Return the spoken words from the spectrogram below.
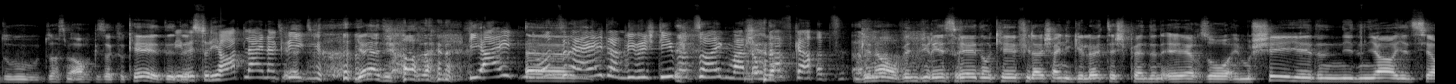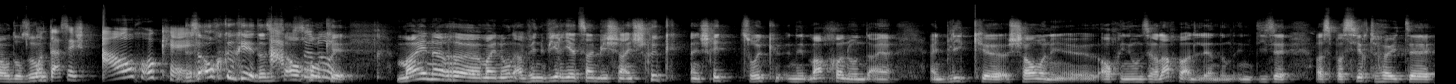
du, du hast mir auch gesagt, okay, der- wie der- willst du die Hardliner kriegen? ja, ja, die Hardliner. Die Alten, Ähm. unsere Eltern, wie willst du die überzeugen, Mann? Um das geht's. Genau, wenn wir jetzt reden, okay, vielleicht einige Leute spenden eher so im Moschee jeden, jeden Jahr, jedes Jahr oder so. Und das ist auch okay. Das ist auch okay, das ist auch okay. Meiner äh, Meinung nach, wenn wir jetzt ein bisschen einen Schritt, einen Schritt zurück machen und ein, einen Blick äh, schauen, äh, auch in unsere Nachbarländer, in diese, was passiert heute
